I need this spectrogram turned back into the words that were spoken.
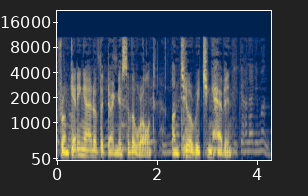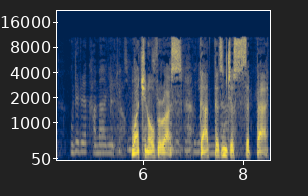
from getting out of the darkness of the world until reaching heaven. Watching over us, God doesn't just sit back.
